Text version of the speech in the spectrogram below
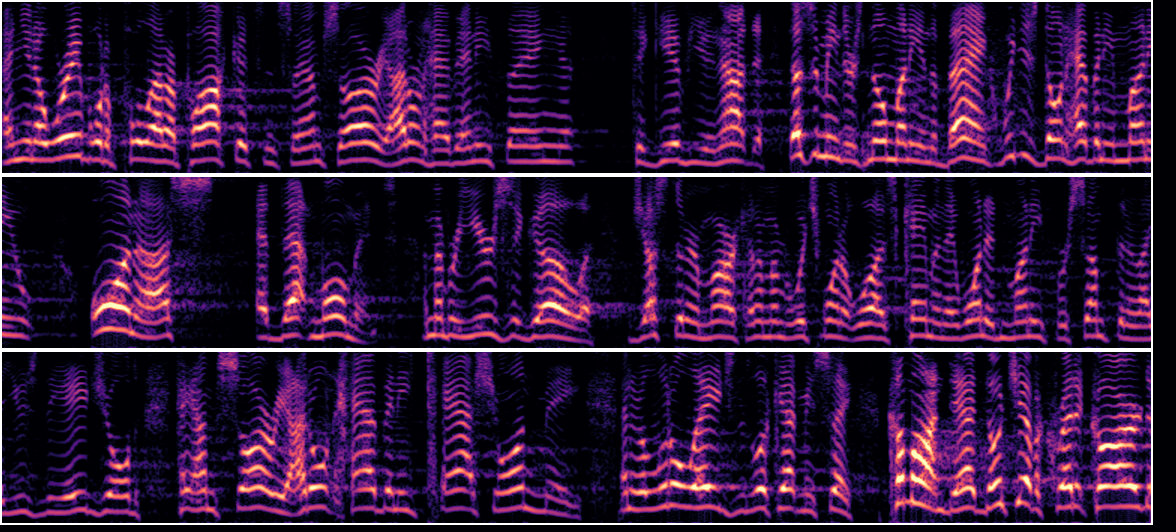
And, you know, we're able to pull out our pockets and say, I'm sorry, I don't have anything to give you. Now, doesn't mean there's no money in the bank. We just don't have any money on us at that moment. I remember years ago, uh, Justin or Mark, I don't remember which one it was, came and they wanted money for something, and I used the age old, hey, I'm sorry, I don't have any cash on me. And at a little age, they'd look at me and say, Come on, Dad, don't you have a credit card?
